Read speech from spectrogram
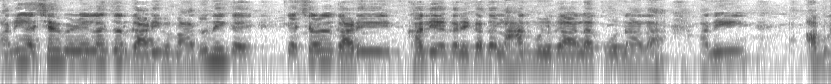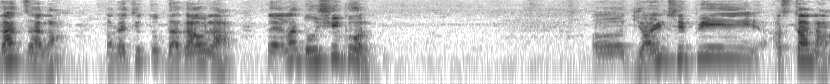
आणि अशा वेळेला जर गाडी अजूनही काय की अशा वेळेला गाडी खाली अगर एखादा लहान मुलगा आला कोण आला आणि अपघात झाला कदाचित तो दगावला तर याला दोषी कोण? जॉईंट सी पी असताना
